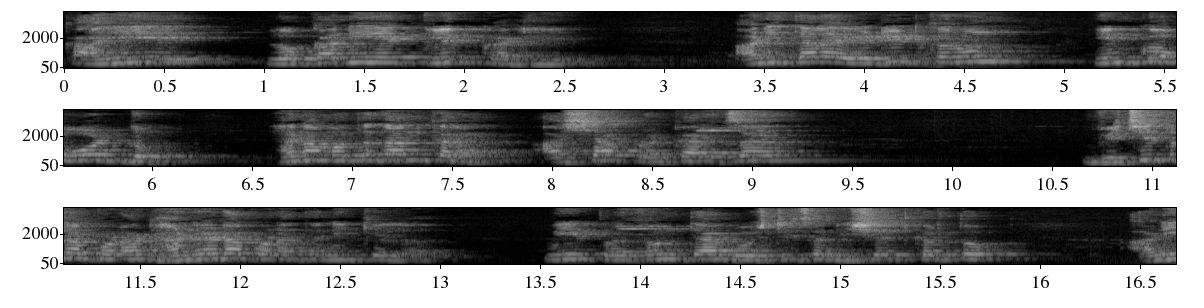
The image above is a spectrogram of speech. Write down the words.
काही लोकांनी एक क्लिप काढली आणि त्याला एडिट करून इनको वोट दो. ह्यांना मतदान करा. अशा प्रकारचं विचित्रपणा घाणेरडापणा त्यांनी केलं. मी प्रथम त्या गोष्टीचा निषेध करतो आणि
